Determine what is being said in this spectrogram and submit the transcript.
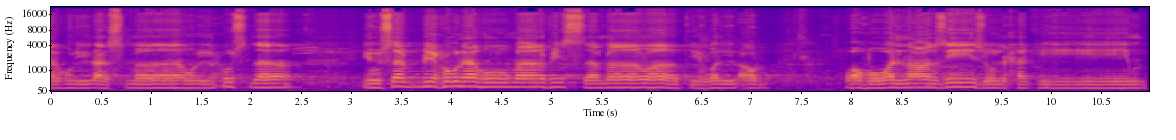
له الأسماء الحسنى يسبح له ما في السماوات والأرض وهو العزيز الحكيم.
